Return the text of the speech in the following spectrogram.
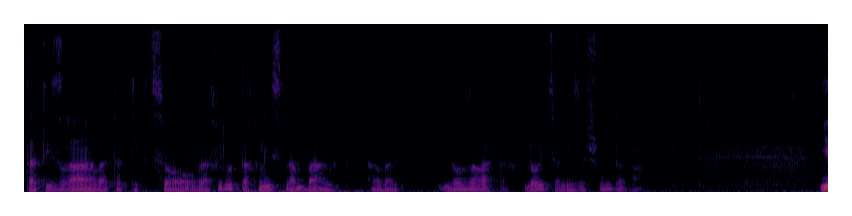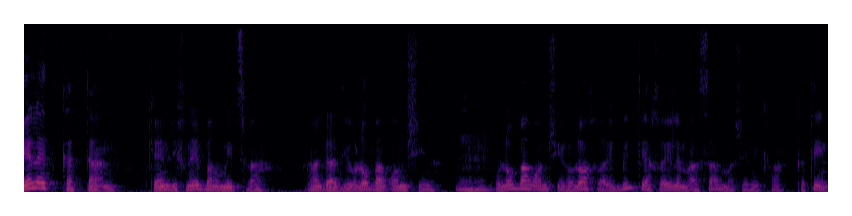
אתה תזרע ואתה תקצור, ואפילו תכניס לבנק, אבל לא זרעת, לא יצא מזה שום דבר. ילד קטן, כן, לפני בר מצווה, אה גדי, הוא לא בר עונשין. Mm-hmm. הוא לא בר עונשין, הוא לא אחראי, בלתי אחראי למעשיו, מה שנקרא, קטין.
